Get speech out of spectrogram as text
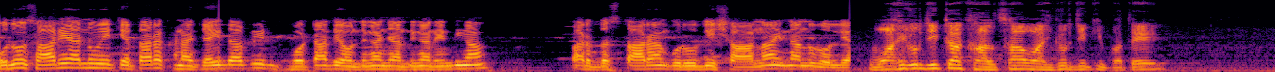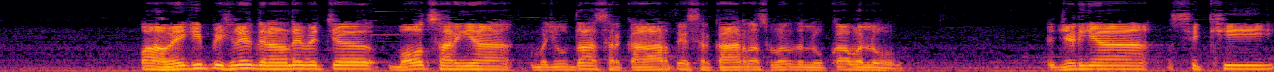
ਉਦੋਂ ਸਾਰਿਆਂ ਨੂੰ ਇਹ ਚੇਤਾ ਰੱਖਣਾ ਚਾਹੀਦਾ ਵੀ ਵੋਟਾਂ ਤੇ ਆਉਂਦੀਆਂ ਜਾਂਦੀਆਂ ਰਹਿੰਦੀਆਂ, ਪਰ ਦਸਤਾਰਾਂ ਗੁਰੂ ਦੀ ਸ਼ਾਨ ਆ, ਇਹਨਾਂ ਨੂੰ ਰੋਲਿਆ। ਵਾਹਿਗੁਰੂ ਜੀ ਕਾ ਖਾਲਸਾ, ਵਾਹਿਗੁਰੂ ਜੀ ਕੀ ਫਤਿਹ। ਭਾਵੇਂ ਕਿ ਪਿਛਲੇ ਦਿਨਾਂ ਦੇ ਵਿੱਚ ਬਹੁਤ ਸਾਰੀਆਂ ਮੌਜੂਦਾ ਸਰਕਾਰ ਤੇ ਸਰਕਾਰ ਨਾਲ ਸੰਬੰਧਿਤ ਲੋਕਾਂ ਵੱਲੋਂ ਜਿਹੜੀਆਂ ਸਿੱਖੀ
